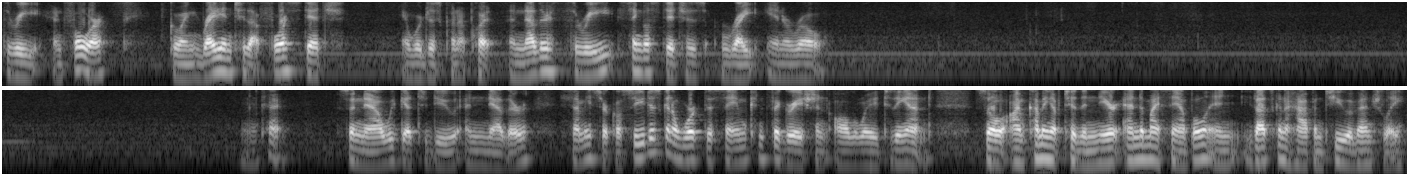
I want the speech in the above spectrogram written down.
three, and 4, going right into that fourth stitch, and we're just going to put another three single stitches right in a row. Okay, so now we get to do another semicircle. So you're just going to work the same configuration all the way to the end. So I'm coming up to the near end of my sample, and that's going to happen to you eventually.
